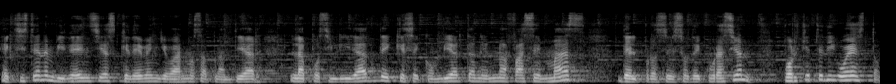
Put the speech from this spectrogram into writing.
existen evidencias que deben llevarnos a plantear la posibilidad de que se conviertan en una fase más del proceso de curación. ¿Por qué te digo esto?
